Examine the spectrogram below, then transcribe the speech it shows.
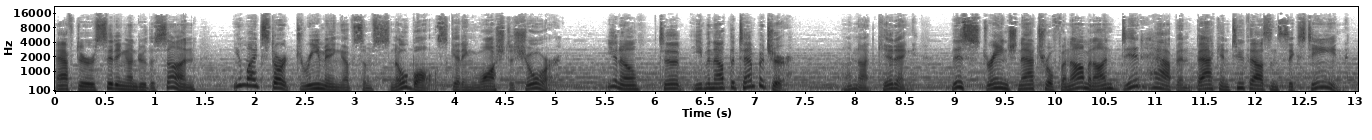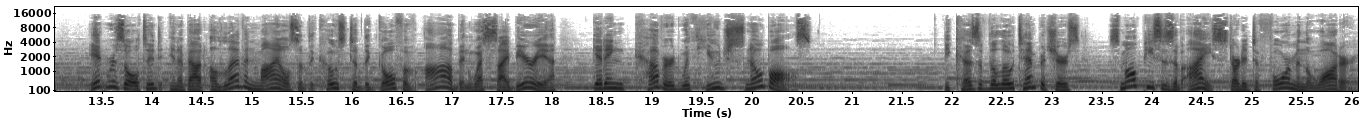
After sitting under the sun, you might start dreaming of some snowballs getting washed ashore. You know, to even out the temperature. I'm not kidding. This strange natural phenomenon did happen back in 2016. It resulted in about 11 miles of the coast of the Gulf of Ob in West Siberia getting covered with huge snowballs. Because of the low temperatures, small pieces of ice started to form in the water.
